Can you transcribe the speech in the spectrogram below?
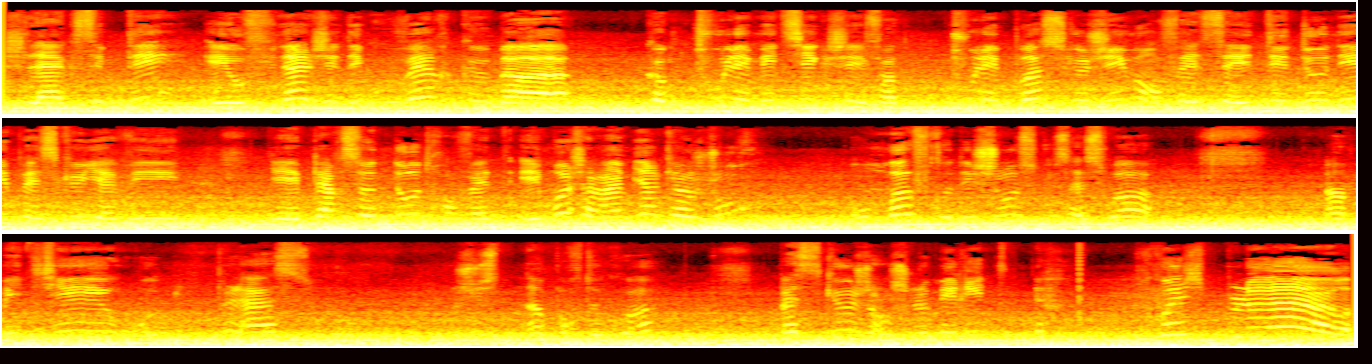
je l'ai accepté. Et au final, j'ai découvert que, bah, comme tous les métiers que j'ai, enfin, tous les postes que j'ai eu, en fait, ça a été donné parce qu'il y avait n'y avait personne d'autre en fait. Et moi j'aimerais bien qu'un jour on m'offre des choses, que ça soit un métier ou une place ou juste n'importe quoi. Parce que genre je le mérite. Pourquoi je pleure?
